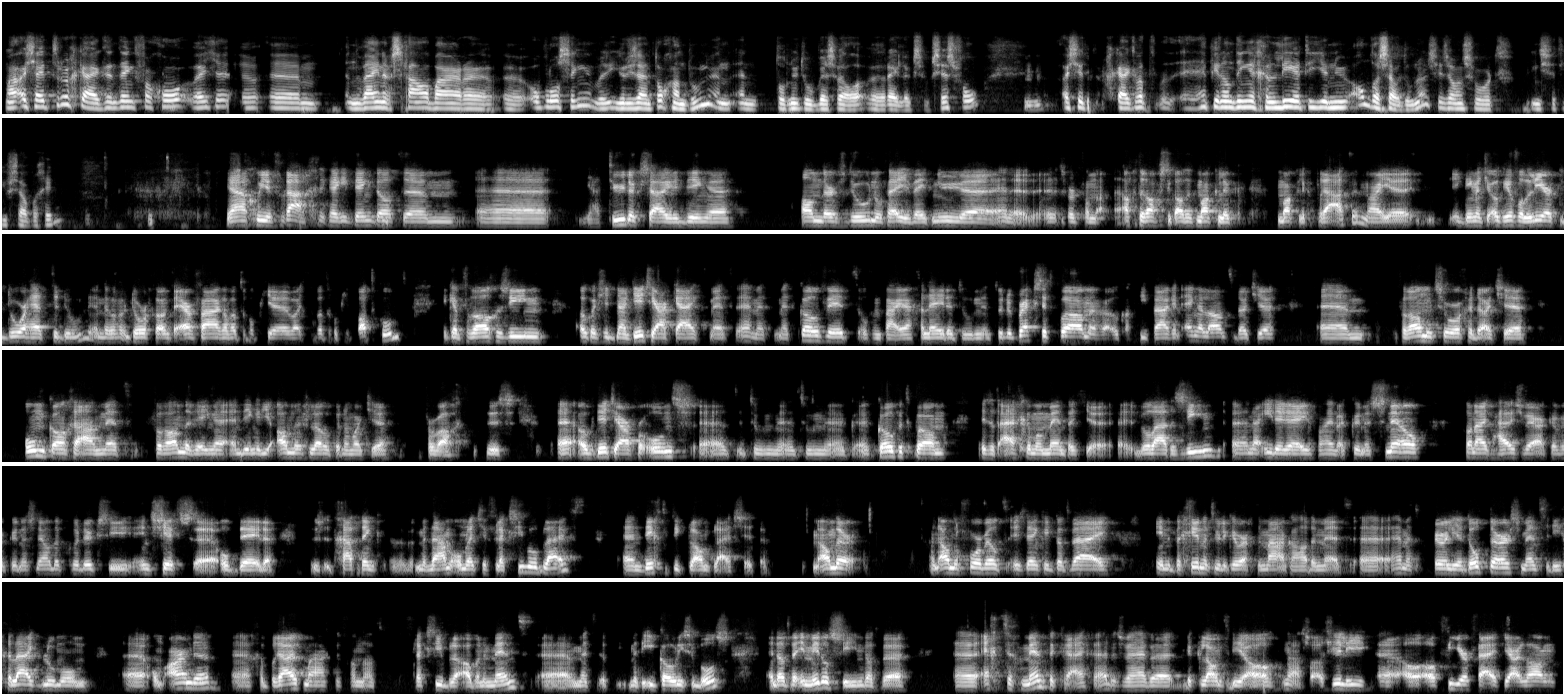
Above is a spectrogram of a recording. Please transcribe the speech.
maar als jij terugkijkt en denkt van, goh, weet je, eh, ehm, een weinig schaalbare eh, oplossing. Jullie zijn het toch gaan doen en, en tot nu toe best wel eh, redelijk succesvol. Mhm. Als je terugkijkt, wat, heb je dan dingen geleerd die je nu anders zou doen als je zo'n soort initiatief zou beginnen? Ja, goede vraag. Kijk, ik denk dat ehm, eh, ja, tuurlijk zou je dingen anders doen. Of hey, je weet nu, een soort van achteraf is natuurlijk altijd makkelijk, makkelijk praten. Maar je, ik denk dat je ook heel veel leert door het te doen. En door, gewoon te ervaren wat er, op je, wat, wat er op je pad komt. Ik heb vooral gezien ook als je naar dit jaar kijkt met, hè, met, met COVID, of een paar jaar geleden toen, toen de Brexit kwam en we ook actief waren in Engeland, dat je ehm, vooral moet zorgen dat je om kan gaan met veranderingen en dingen die anders lopen dan wat je verwacht. Dus ook dit jaar voor ons, uh, toen, uh, toen uh, COVID kwam, is het eigenlijk een moment dat je wil laten zien naar iedereen van hey, wij kunnen snel vanuit huis werken, we kunnen snel de productie in shifts opdelen. Dus het gaat denk ik met name om dat je flexibel blijft en dicht op die klant blijft zitten. Een ander, een ander voorbeeld is denk ik dat wij in het begin natuurlijk heel erg te maken hadden met, met early adopters, mensen die gelijk Bloemon uh, omarmden, gebruik maakten van dat flexibele abonnement met, met de iconische bos. En dat we inmiddels zien dat we echt segmenten krijgen. Dus we hebben de klanten die al, nou, zoals jullie, al, al vier, vijf jaar lang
